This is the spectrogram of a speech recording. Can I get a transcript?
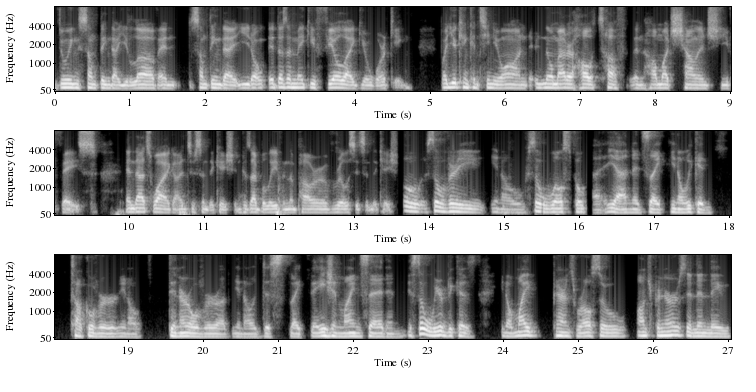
doing something that you love and something that you don't, it doesn't make you feel like you're working. But you can continue on no matter how tough and how much challenge you face. And that's why i got into syndication because i believe in the power of real estate syndication. Oh so very you know so well spoken uh, yeah and it's like you know we could talk over you know dinner over uh, you know just like the asian mindset. And it's so weird because you know my parents were also entrepreneurs and then they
